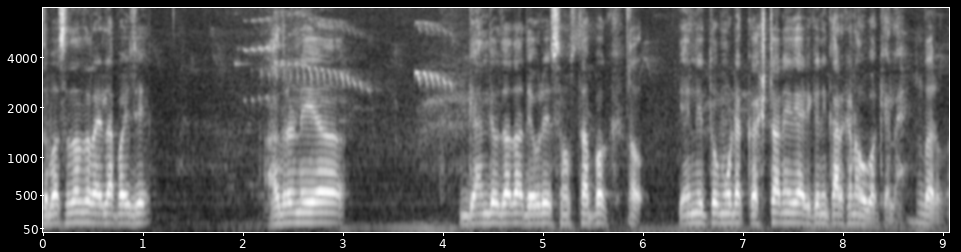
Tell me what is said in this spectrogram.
सभासदांचा राहिला पाहिजे. आदरणीय ज्ञानदेवदादा देवरे संस्थापक हो. यांनी तो मोठ्या कष्टाने या ठिकाणी कारखाना उभा केला आहे. बरोबर.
